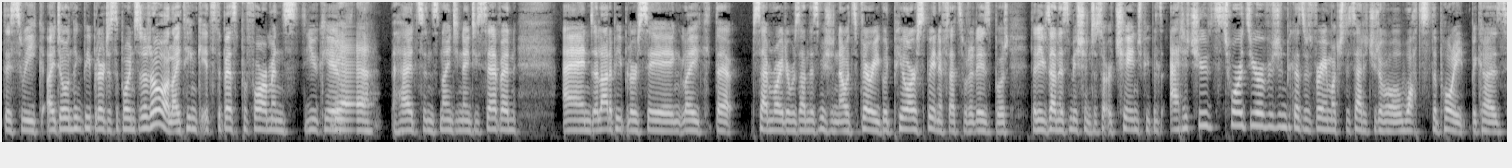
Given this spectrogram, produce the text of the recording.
this week, I don't think people are disappointed at all. I think it's the best performance the UK yeah. had since 1997. And a lot of people are saying like that Sam Ryder was on this mission. Now it's very good PR spin if that's what it is, but that he was on this mission to sort of change people's attitudes towards Eurovision because there's very much this attitude of, oh, what's the point? Because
